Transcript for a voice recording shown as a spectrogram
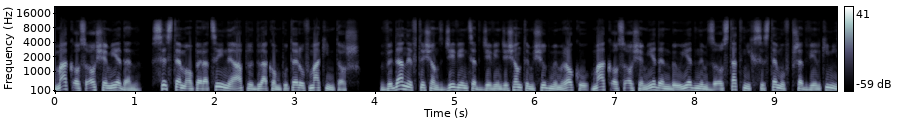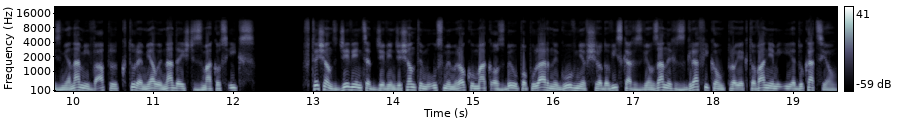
Mac OS 8.1 System operacyjny Apple dla komputerów Macintosh. Wydany w 1997 roku, Mac OS 8.1 był jednym z ostatnich systemów przed wielkimi zmianami w Apple, które miały nadejść z Mac OS X. W 1998 roku Mac OS był popularny głównie w środowiskach związanych z grafiką, projektowaniem i edukacją.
